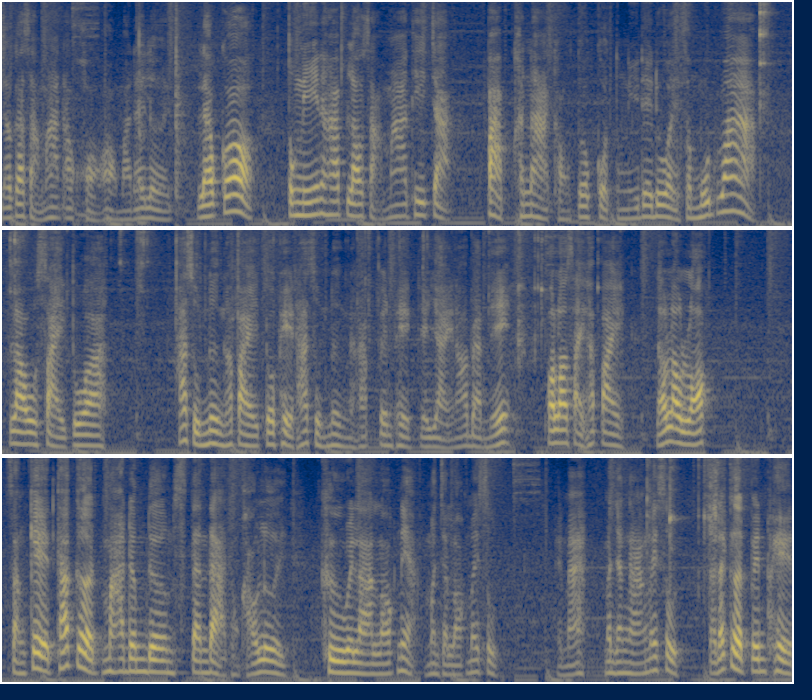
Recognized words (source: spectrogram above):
แล้วก็สามารถเอาของออกมาได้เลย แล้วก็ ตรงนี้นะครับเราสามารถที่จะปรับขนาดของตัวกดตรงนี้ได้ด้วย สมมุติว่าเราใส่ตัว 501 เข้าไปตัวเพจ 501 นะครับ เป็นเพจใหญ่ๆเนาะแบบนี้ พอเราใส่เข้าไปแล้วเราล็อก สังเกตถ้าเกิดมาเดิมๆสแตนดาร์ดของเขาเลย คือเวลาล็อกเนี่ยมันจะล็อกไม่สุดเห็นไหมมันจะง้างไม่สุด แต่ถ้าเกิดเป็นเพจ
